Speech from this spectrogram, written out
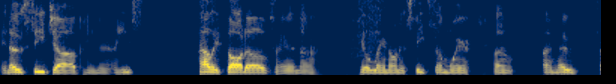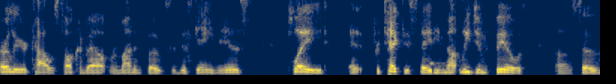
an OC job, you know, he's highly thought of, and uh, he'll land on his feet somewhere. Um, I know earlier Kyle was talking about reminding folks that this game is played at Protective Stadium, not Legion Field. Uh, so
